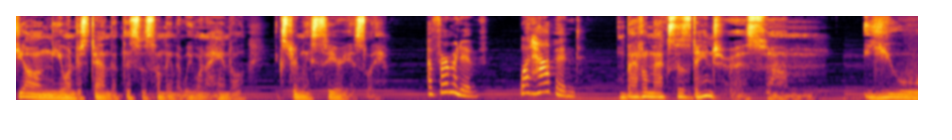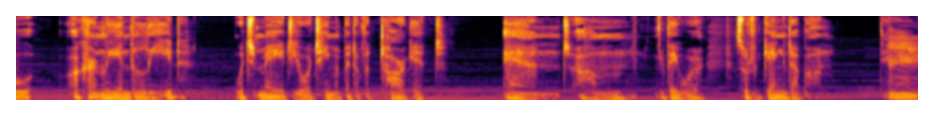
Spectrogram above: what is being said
young, you understand that this is something that we want to handle extremely seriously. Affirmative. What happened? Battle Mechs is dangerous. Um, you are currently in the lead, which made your team a bit of a target, and um, they were sort of ganged up on. Hmm.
